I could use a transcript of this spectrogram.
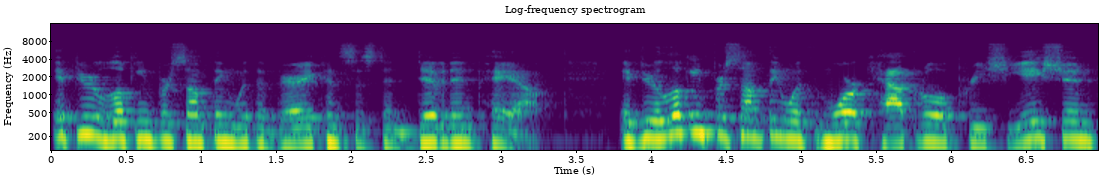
if you're looking for something with a very consistent dividend payout. If you're looking for something with more capital appreciation,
